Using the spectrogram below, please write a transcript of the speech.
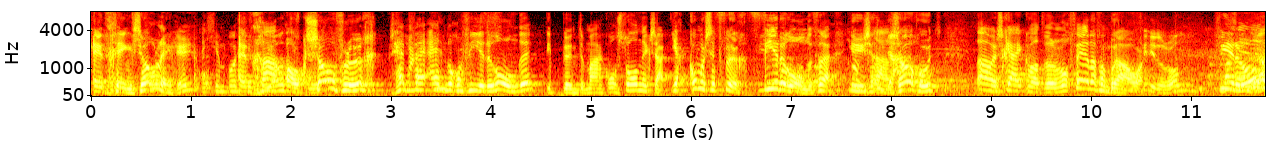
Het ging zo lekker. Een Het gaat ook is, zo vlug. Hebben wij eigenlijk nog een vierde ronde? Die punten maken ons toch niks uit. Ja, kom eens even vlug. Vierde ronde. Jullie gaan zo goed. Nou, we eens kijken wat we er nog verder van brouwen. Vierde ronde. Vierde ronde.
